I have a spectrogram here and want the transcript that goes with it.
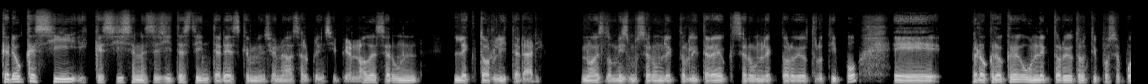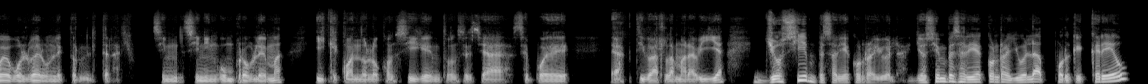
creo que sí, que sí se necesita este interés que mencionabas al principio, ¿no? De ser un lector literario. No es lo mismo ser un lector literario que ser un lector de otro tipo. Eh, pero creo que un lector de otro tipo se puede volver un lector literario sin, sin ningún problema y que cuando lo consigue entonces ya se puede activar la maravilla. Yo sí empezaría con Rayuela. Yo sí empezaría con Rayuela porque creo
